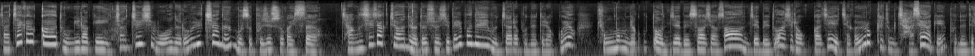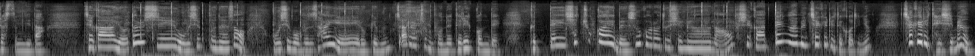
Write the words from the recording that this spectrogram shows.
자, 체결가 동일하게 2075원으로 일치하는 모습 보실 수가 있어요. 장 시작 전 8시 51분에 문자를 보내드렸고요. 종목명 또 언제 매수하셔서 언제 매도하시라고까지 제가 이렇게 좀 자세하게 보내드렸습니다. 제가 8시 50분에서 55분 사이에 이렇게 문자를 좀 보내드릴 건데 그때 시초가에 매수 걸어두시면 9시가 땡 하면 체결이 되거든요. 체결이 되시면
